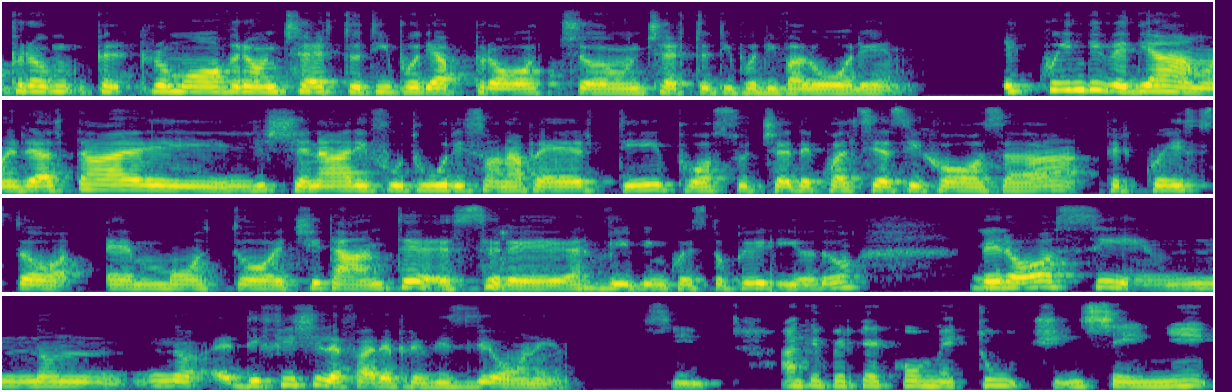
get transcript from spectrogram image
pro, per promuovere un certo tipo di approccio, un certo tipo di valori. E quindi vediamo, in realtà gli scenari futuri sono aperti, può succedere qualsiasi cosa, per questo è molto eccitante essere vivi in questo periodo, però sì, non, no, è difficile fare previsioni. Sì, anche perché come tu ci insegni,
